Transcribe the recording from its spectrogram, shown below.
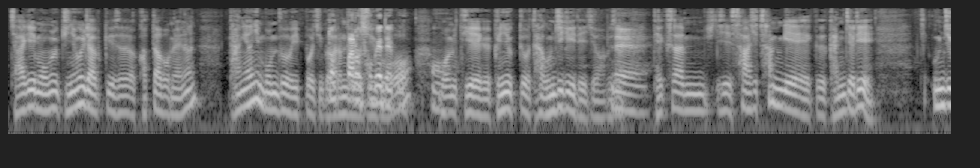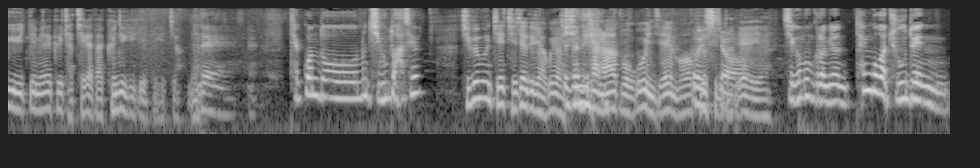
자기 몸을 균형을 잡기 위해서 걷다 보면은 당연히 몸도 이뻐지고 똑바로 서게 아름다워지고 되고. 어. 몸이 뒤에 그 근육도 다 움직이게 되죠. 그래서 네. 130, 43개의 그 관절이 움직이기 때문에 그 자체가 다 근육이게 되겠죠. 네. 네. 네. 태권도는 지금도 하세요? 지금은 제 제자들이 하고요. 제자들이 신사나 보고 이제 뭐 그러시죠. 그렇습니다. 예, 예. 지금은 그러면 탱고가 주된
